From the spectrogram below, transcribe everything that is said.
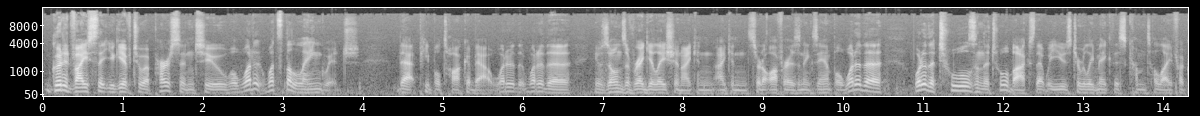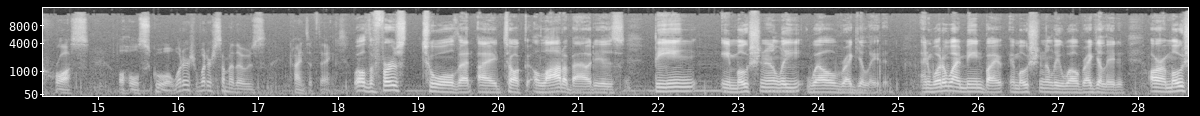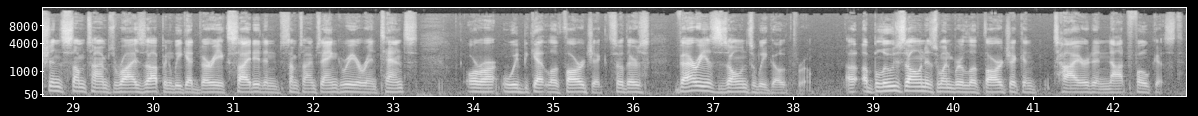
good advice that you give to a person to, well, what, what's the language that people talk about? What are the, what are the you know, zones of regulation I can, I can sort of offer as an example? What are, the, what are the tools in the toolbox that we use to really make this come to life across a whole school? What are, what are some of those kinds of things? Well, the first tool that I talk a lot about is being emotionally well regulated. And what do I mean by emotionally well regulated? Our emotions sometimes rise up and we get very excited and sometimes angry or intense, or our, we get lethargic. So there's various zones we go through. A, a blue zone is when we're lethargic and tired and not focused.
